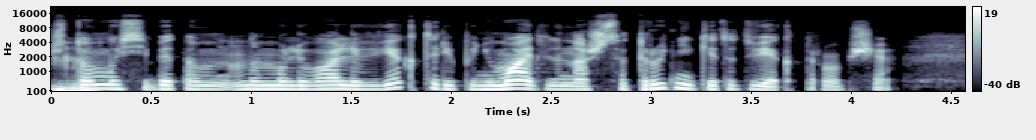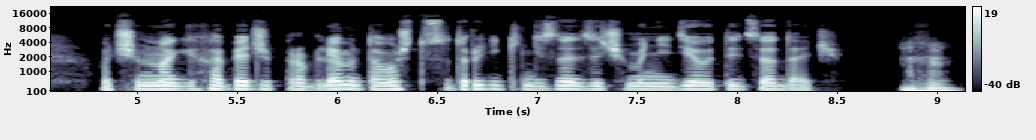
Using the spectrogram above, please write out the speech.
Что Мгм. мы себе там намалевали в векторе, понимают ли наши сотрудники этот вектор вообще. Очень многих, опять же, проблема того, что сотрудники не знают, зачем они делают эти задачи. Мгм.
